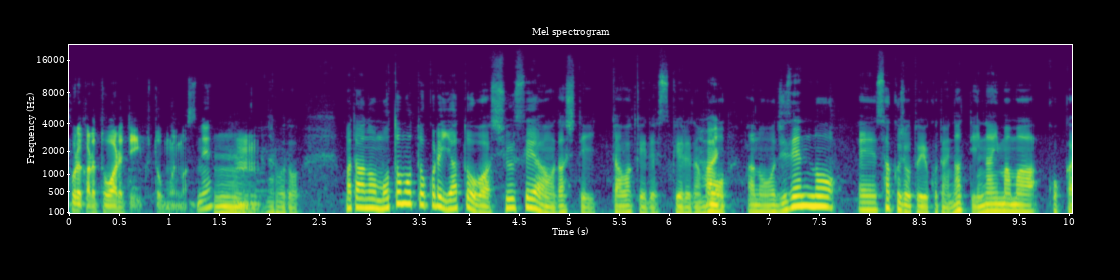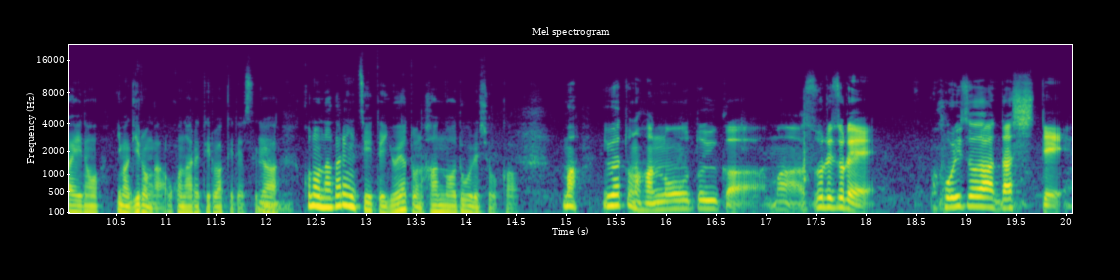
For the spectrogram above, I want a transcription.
これから問われていくと思いますね。ううんん、なるほど。またあのもともとこれ野党は修正案を出していったわけですけれども、はい。あの事前の、えー削除ということになっていないまま国会の今議論が行われているわけですが、うん。この流れについて与野党の反応はどうでしょうか？まあ、与野党の反応というか、まあ、それぞれ法律は出して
